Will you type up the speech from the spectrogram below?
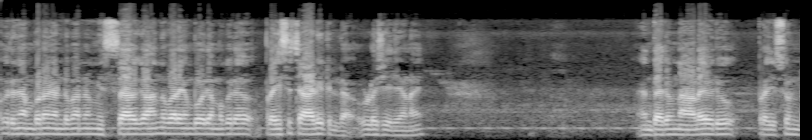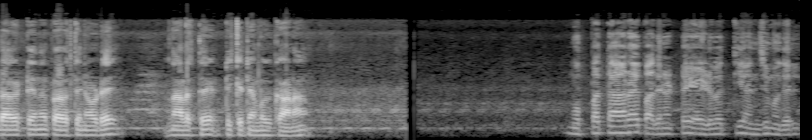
ഒരു നമ്പറോ രണ്ടു മരണോ മിസ്സാകുക എന്ന് പറയുമ്പോൾ നമുക്കൊരു പ്രൈസ് ചാടിയിട്ടില്ല. ഉള്ളത് ശരിയാണ്. എന്തായാലും നാളെ ഒരു പ്രൈസ് ഉണ്ടാകട്ടെ എന്ന പ്രാർത്ഥനയോടെ നാളത്തെ ടിക്കറ്റ് നമുക്ക് കാണാം. മുപ്പത്താറ് പതിനെട്ട് എഴുപത്തി അഞ്ച് മുതൽ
